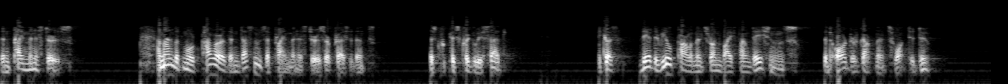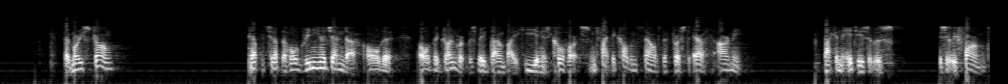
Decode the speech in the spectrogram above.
than prime ministers a man with more power than dozens of prime ministers or presidents, as, as Quigley said. Because they're the real parliaments run by foundations that order governments what to do. But Maurice Strong helped to set up the whole greening agenda, all the all the groundwork was laid down by he and his cohorts. In fact, they call themselves the First Earth Army. Back in the 80s, it was basically formed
